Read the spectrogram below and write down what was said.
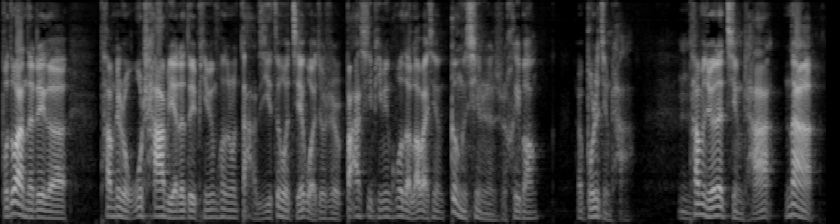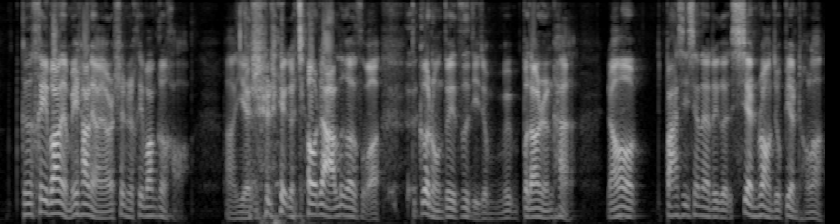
不断的这个。他们这种无差别的对贫民窟那种打击，最后结果就是巴西贫民窟的老百姓更信任是黑帮，而不是警察。他们觉得警察那跟黑帮也没啥两样，甚至黑帮更好啊，也是这个敲诈勒索，各种对自己就没不当人看。然后巴西现在这个现状就变成了，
